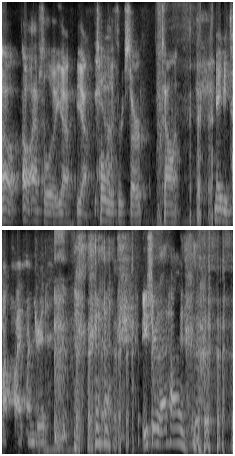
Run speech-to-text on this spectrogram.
Oh, oh, absolutely. Yeah, yeah. Totally Yeah. three star talent. Maybe top 500. Are you sure that high?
